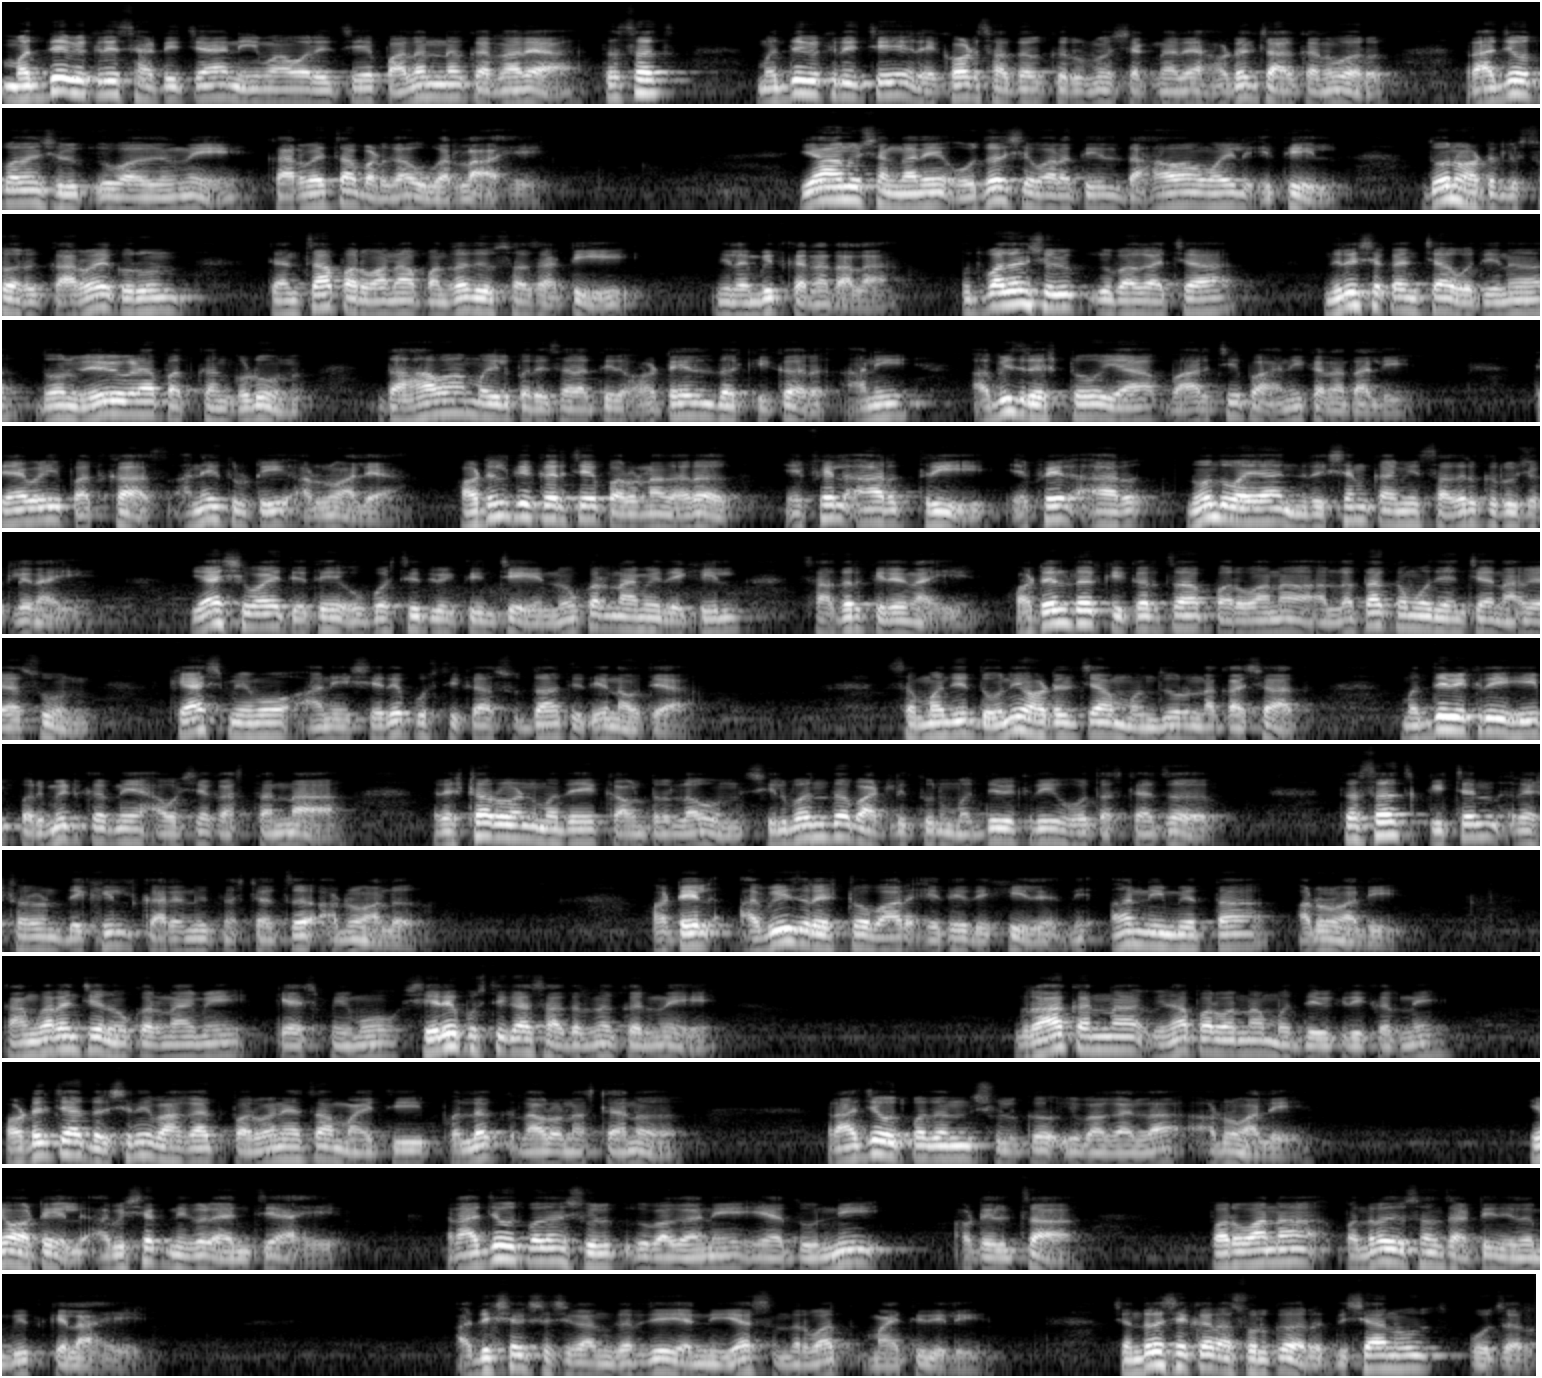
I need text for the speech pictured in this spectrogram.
मद्य विक्रीसाठीच्या नियमावलीचे पालन न करणाऱ्या तसंच मद्य विक्रीचे रेकॉर्ड सादर करू न शकणाऱ्या हॉटेल चालकांवर राज्य उत्पादन शुल्क विभागाने कारवाईचा बडगा उगारला आहे. या अनुषंगाने ओझर शिवारातील दहावा मैल येथील दोन हॉटेल्सवर कारवाई करून त्यांचा परवाना पंधरा दिवसासाठी निलंबित करण्यात आला. उत्पादन शुल्क विभागाच्या निरीक्षकांच्या वतीनं दोन वेगवेगळ्या पथकांकडून दहावा मैल परिसरातील हॉटेल द किकर आणि अभिज रेस्टो या बारची पाहणी करण्यात आली. त्यावेळी पथकास अनेक त्रुटी आढळून आल्या. हॉटेल किकरचे परवानाधारक F L R three F L R नोंदवया निरीक्षणकामी सादर करू शकले नाही. याशिवाय तेथे उपस्थित व्यक्तींचे नोकरनामे देखील सादर केले नाही. हॉटेल द किकरचा परवाना लता कमोद यांच्या नावे असून कॅश मेमो आणि शेरेपुस्तिकासुद्धा तिथे नव्हत्या. संबंधित दोन्ही हॉटेलच्या मंजूर नकाशात मद्यविक्री ही परमिट करणे आवश्यक असताना रेस्टॉरंटमध्ये काउंटर लावून शिलबंद बाटलीतून मद्यविक्री होत असल्याचं तसंच किचन रेस्टॉरंट देखील कार्यान्वित नसल्याचं आढळून आलं. हॉटेल अवीज रेस्टो बार येथे देखील नि- अनियमितता आढळून आली. कामगारांचे नोकरनामे कॅश मेमो शेरेपुस्तिका सादर न करणे ग्राहकांना विनापरवाना मद्यविक्री करणे हॉटेलच्या दर्शनी भागात परवान्याचा माहिती फलक लावला नसल्यानं राज्य उत्पादन शुल्क विभागाला आढळून आले. हे हॉटेल अभिषेक निगड यांचे आहे. राज्य उत्पादन शुल्क विभागाने या दोन्ही हॉटेलचा परवाना पंधरा दिवसांसाठी निलंबित केला आहे. अधीक्षक शशिकांत गर्जे यांनी या संदर्भात माहिती दिली. चंद्रशेखर असोलकर दिशानूज ओझर.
